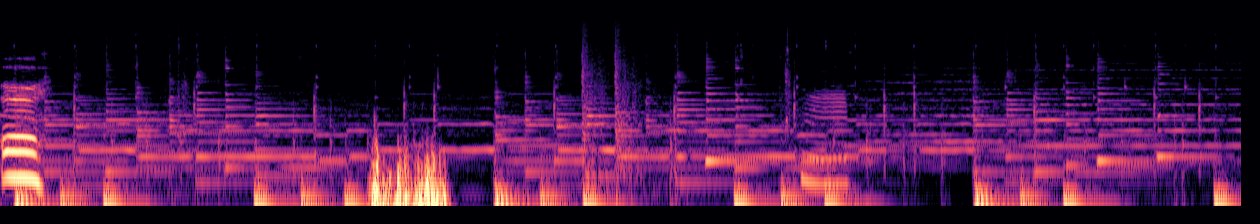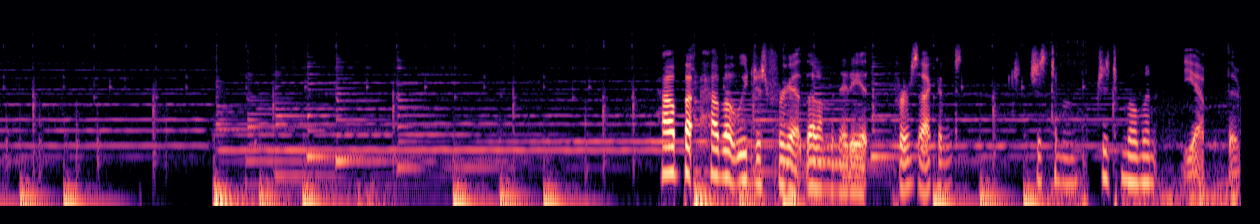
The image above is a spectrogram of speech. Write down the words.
Urgh. How about how about we just forget that I'm an idiot for a second? Just a just a moment. Yep, there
